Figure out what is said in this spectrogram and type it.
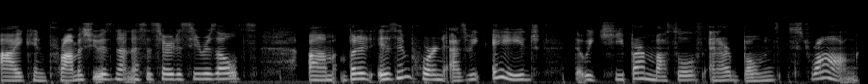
I can promise you it's not necessary to see results. Um, but it is important as we age that we keep our muscles and our bones strong.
